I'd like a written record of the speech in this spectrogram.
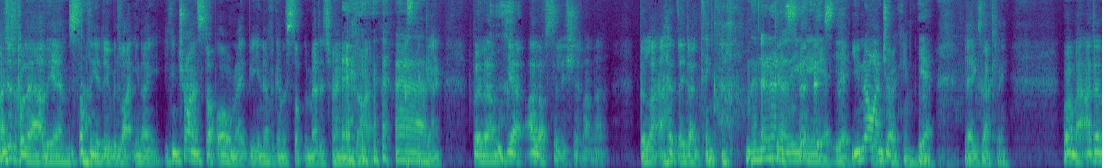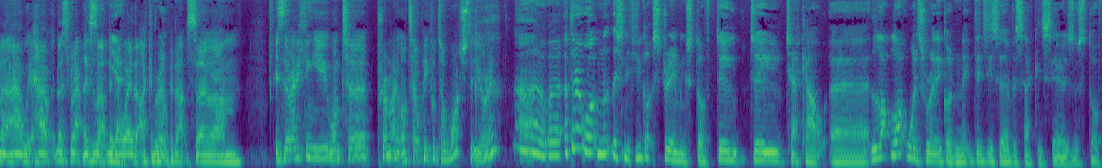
I just pull it out at the end. It's something to do with like you know you can try and stop oil, mate, but you're never going to stop the Mediterranean diet. That's the gag. But um, yeah, I love silly shit like that. But like, I hope they don't think that. No, no, no, no, yeah, yeah, yeah, You know, yeah. I'm joking. Yeah. yeah, exactly. Well, Matt, I don't know how we how. Let's wrap this up in yeah, a way that I can wrap it up. So, um, is there anything you want to promote or tell people to watch that you're in? No, uh, I don't know what. Listen, if you've got streaming stuff, do do check out. Uh, Lock, Lockwood's really good, and it did deserve a second series and stuff.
